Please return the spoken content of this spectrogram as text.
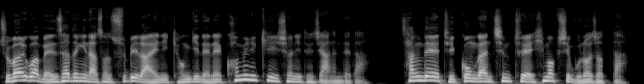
주발과 멘사 등이 나선 수비 라인이 경기 내내 커뮤니케이션이 되지 않은 데다 상대의 뒷공간 침투에 힘없이 무너졌다.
